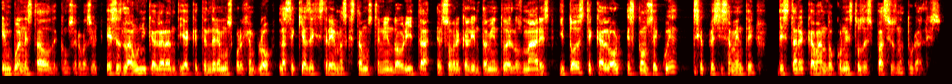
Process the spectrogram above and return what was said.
en buen estado de conservación. Esa es la única garantía que tendremos, por ejemplo, las sequías extremas que estamos teniendo ahorita, el sobrecalentamiento de los mares y todo este calor es consecuencia precisamente de estar acabando con estos espacios naturales.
